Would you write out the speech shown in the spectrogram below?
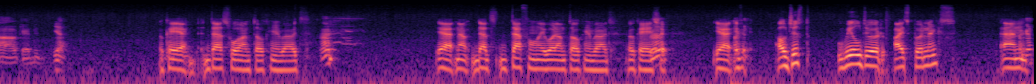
Oh, okay. Yeah. Okay, yeah, that's what I'm talking about. Yeah, no, that's definitely what I'm talking about. Okay, so Really? yeah, if Okay. I'll just wield your ice burnings and Okay.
